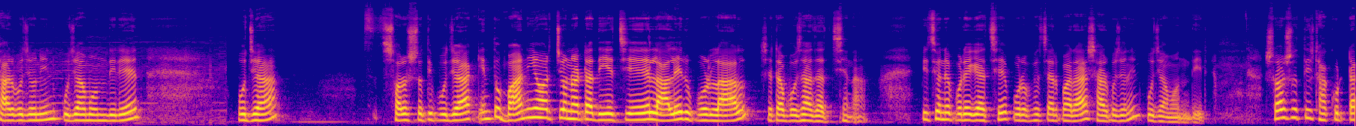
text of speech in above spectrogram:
সার্বজনীন পূজা মন্দিরের পূজা, সরস্বতী পূজা। কিন্তু বাণী অর্চনাটা দিয়েছে লালের উপর লাল, সেটা বোঝা যাচ্ছে না। পিছনে পড়ে গেছে প্রফেসর পাড়া সার্বজনীন পূজা মন্দির। সরস্বতী ঠাকুরটা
